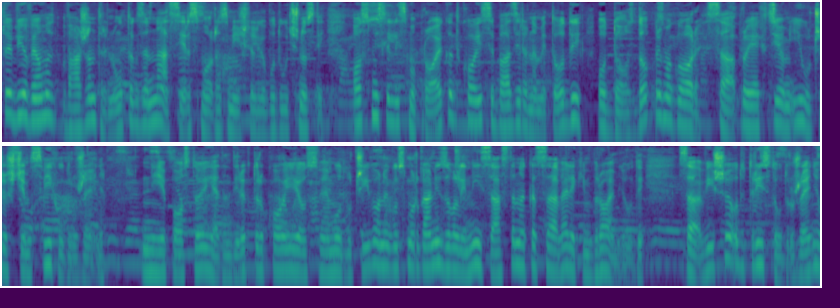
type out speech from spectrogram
To je bio veoma važan trenutak za nas jer smo razmišljali o budućnosti. Osmislili smo projekat koji se bazira na metodi od dozdo prema gore sa projekcijom i učešćem svih udruženja. Nije postojao jedan direktor koji je o svemu odlučivao, nego smo organizovali niz sastanaka sa velikim brojem ljudi. Sa više od 300 udruženja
